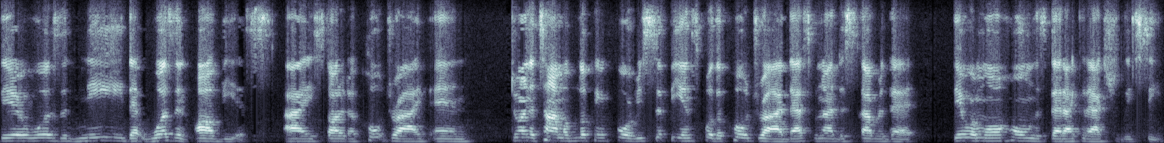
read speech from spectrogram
there was a need that wasn't obvious. I started a coat drive, and during the time of looking for recipients for the coat drive, that's when I discovered that there were more homeless that I could actually see.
